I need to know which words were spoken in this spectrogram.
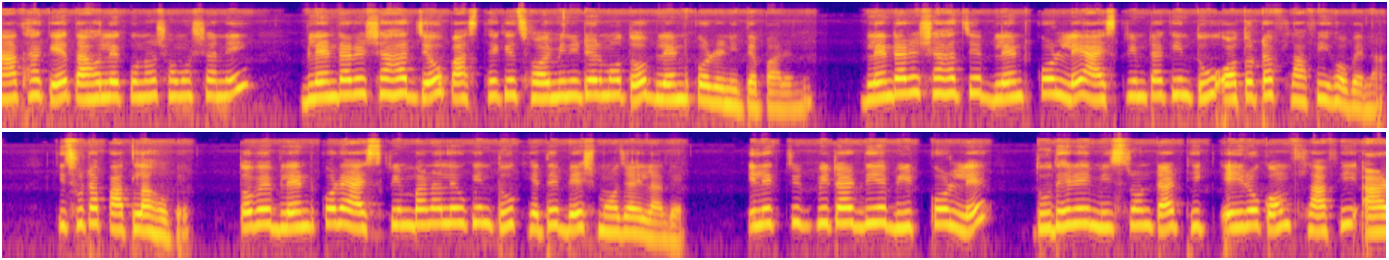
না থাকে, তাহলে কোনো সমস্যা নেই। ব্লেন্ডারের সাহায্যেও পাঁচ থেকে ছয় মিনিটের মতো ব্লেন্ড করে নিতে পারেন। ব্লেন্ডারের সাহায্যে ব্লেন্ড করলে আইসক্রিমটা কিন্তু অতটা ফ্লাফি হবে না। কিছুটা পাতলা হবে। তবে ব্লেন্ড করে আইসক্রিম বানালেও কিন্তু খেতে বেশ মজাই লাগে। ইলেকট্রিক বিটার দিয়ে বিট করলে দুধের এই মিশ্রণটা ঠিক এই রকম ফ্লাফি আর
